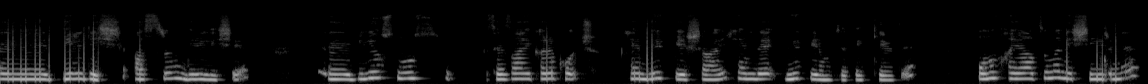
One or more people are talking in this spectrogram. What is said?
e, diriliş, asrın dirilişi. E, biliyorsunuz Sezai Karakoç hem büyük bir şair hem de büyük bir mütefekkirdi. Onun hayatına ve şiirine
